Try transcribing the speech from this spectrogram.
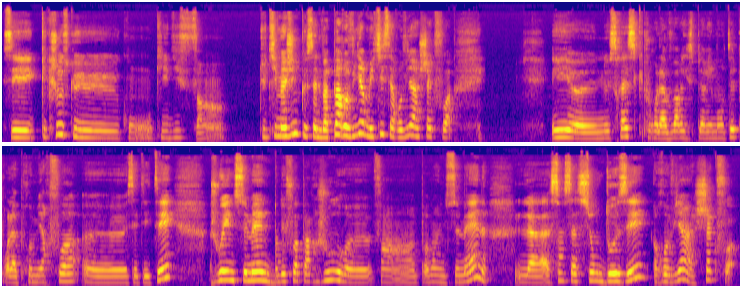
C'est quelque chose que, qui est dit... Enfin, tu t'imagines que ça ne va pas revenir, mais si ça revient à chaque fois. Et euh, ne serait-ce que pour l'avoir expérimenté pour la première fois euh, cet été, jouer une semaine, deux fois par jour, euh, enfin pendant une semaine, la sensation d'oser revient à chaque fois,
